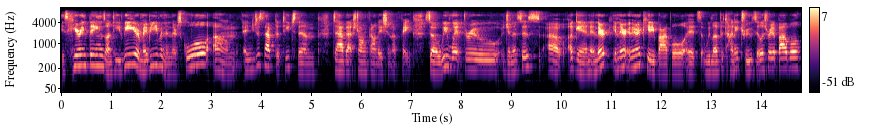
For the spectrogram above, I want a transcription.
is hearing things on TV or maybe even in their school. Um, and you just have to teach them to have that strong foundation of faith. So we went through Genesis uh, again, and they're in their in their kitty Bible. It's we love the Tiny Truths Illustrated Bible.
